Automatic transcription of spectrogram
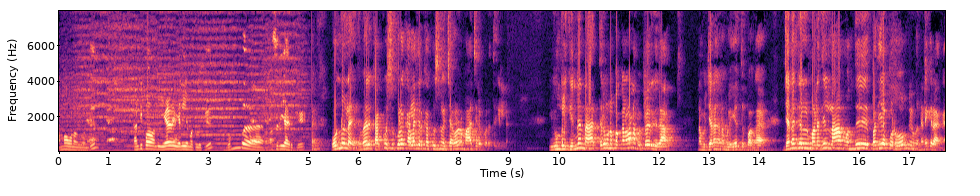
அம்மா உணவு வந்து கண்டிப்பாக வந்து ஏழை எளிய மக்களுக்கு ரொம்ப வசதியாக இருக்குது ஒன்றும் இல்லை இது மாதிரி கக்கூசு கூட கலைஞர் கக்கூசுன்னு வச்சா கூட நம்ம ஆச்சரியப்படுறதுக்கு இல்லை. இவங்களுக்கு என்னென்னா திருமண பக்கம்லாம் நம்ம பேருக்குதா? நம்ம ஜனங்க நம்மளை ஏற்றுப்பாங்க ஜனங்கள் மனதில் நாம் வந்து பதியப்படுவோம்னு இவங்க நினைக்கிறாங்க.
